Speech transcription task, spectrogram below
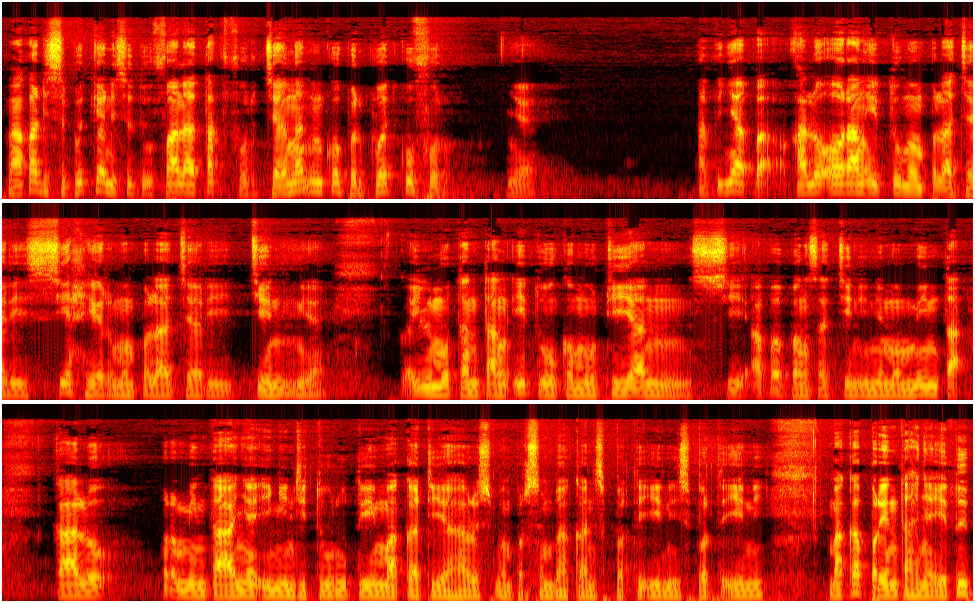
Maka disebutkan di situ fala jangan engkau berbuat kufur ya. Artinya apa? Kalau orang itu mempelajari sihir, mempelajari jin ya, ilmu tentang itu kemudian si apa bangsa jin ini meminta kalau permintaannya ingin dituruti maka dia harus mempersembahkan seperti ini seperti ini maka perintahnya itu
